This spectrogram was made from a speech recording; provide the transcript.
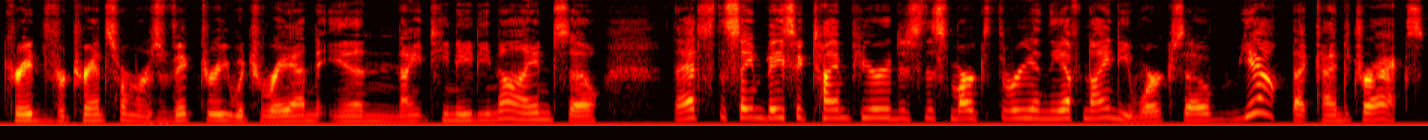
created for Transformers Victory, which ran in 1989, so that's the same basic time period as this Mark III and the F90 work, so yeah, that kind of tracks.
